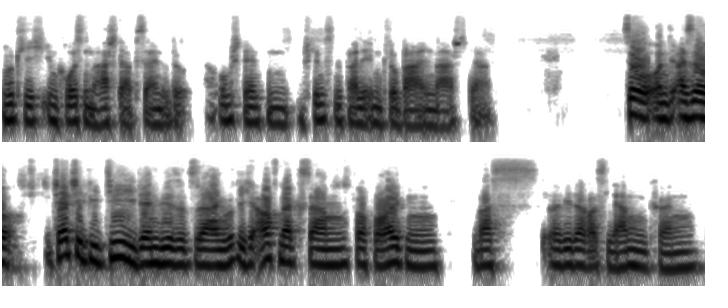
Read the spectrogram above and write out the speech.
wirklich im großen Maßstab sein oder Umständen, im schlimmsten Falle im globalen Maßstab. So, und also ChatGPT, wenn wir sozusagen wirklich aufmerksam verfolgen, was äh, wir daraus lernen können,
